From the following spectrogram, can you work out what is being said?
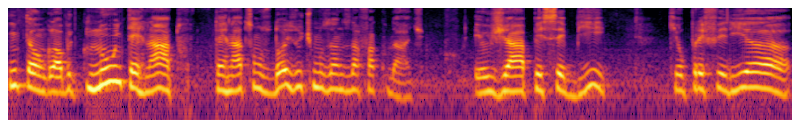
Então, Glauber, no internato, internato são os dois últimos anos da faculdade. Eu já percebi que eu preferia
